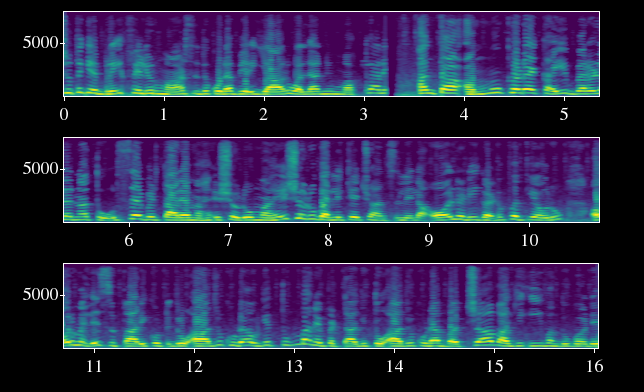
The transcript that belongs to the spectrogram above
ಜೊತೆಗೆ ಬ್ರೇಕ್ ಫೇಲ್ಯೂರ್ ಮಾಡಿಸಿದ್ದು ಕೂಡ ಬೇರೆ ಯಾರೂ ಅಲ್ಲ. ನಿಮ್ಮ ಅಕ್ಕನೇ ಅಂತ ಅಮ್ಮು ಕಡೆ ಕೈ ಬೆರಳನ್ನ ತೋರಿಸೇ ಬಿಡ್ತಾರೆ ಮಹೇಶ್ ಅವರು ಮಹೇಶ್ ಅವರು ಬರಲಿಕ್ಕೆ ಚಾನ್ಸ್ ಇರಲಿಲ್ಲ. ಆಲ್ರೆಡಿ ಗಣಪತಿ ಅವರು ಅವ್ರ ಮೇಲೆ ಸುಪಾರಿ ಕೊಟ್ಟಿದ್ರು. ಆದರೂ ಕೂಡ ಅವ್ರಿಗೆ ತುಂಬಾನೇ ಪೆಟ್ಟಾಗಿತ್ತು. ಆದರೂ ಕೂಡ ಬಚಾವಾಗಿ ಈ ಒಂದು ಬರ್ಡೇ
